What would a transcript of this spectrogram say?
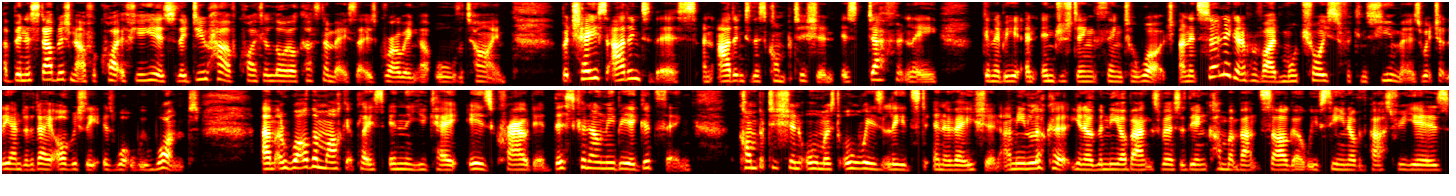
have been established now for quite a few years. So they do have quite a loyal customer base that is growing at all the time. But Chase adding to this and adding to this competition is definitely going to be an interesting thing to watch. And it's certainly going to provide more choice for consumers, which at the end of the day, obviously, is what we want. Um, and while the marketplace in the UK is crowded, this can only be a good thing. Competition almost always leads to innovation. I mean, look at you know the neobanks versus the incumbent bank saga we've seen over the past few years.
